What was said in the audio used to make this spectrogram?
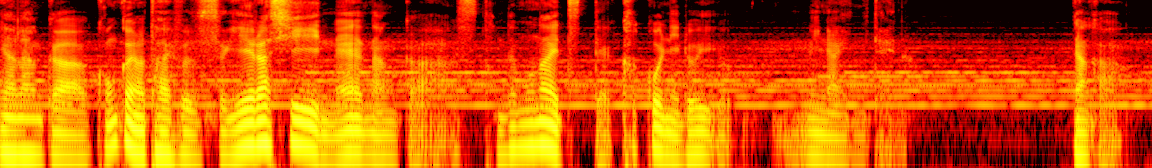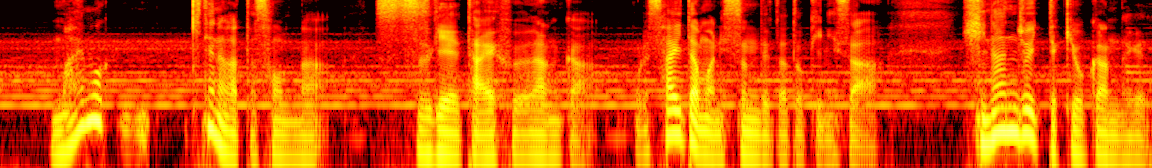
いや、なんか、今回の台風すげえらしいね。なんか、とんでもないっつって過去に類を見ないみたいな。なんか、前も来てなかった、そんなすげえ台風。なんか、俺埼玉に住んでた時にさ、避難所行った記憶あんだけど、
